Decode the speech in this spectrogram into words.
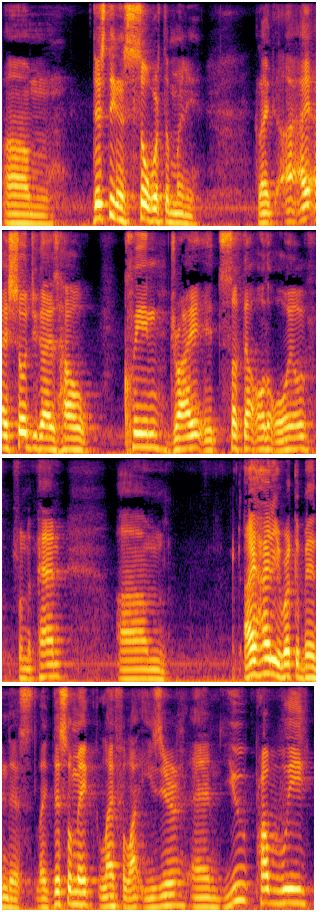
Um, this thing is so worth the money. Like I, I showed you guys how clean, dry, it sucked out all the oil from the pan. Um, I highly recommend this. Like this will make life a lot easier and you probably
